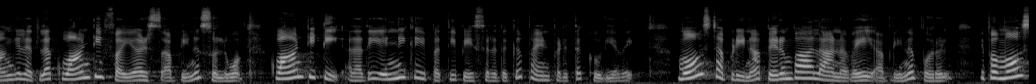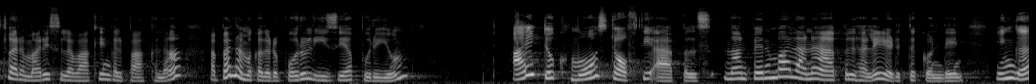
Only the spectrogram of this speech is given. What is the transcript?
ஆங்கிலத்தில் குவான்டிஃபையர்ஸ் அப்படின்னு சொல்லுவோம். குவான்டிட்டி அதாவது எண்ணிக்கை பற்றி பேசுகிறதுக்கு பயன்படுத்தக்கூடியவை. மோஸ்ட் அப்படின்னா பெரும்பாலானவை அப்படின்னு பொருள். இப்போ மோஸ்ட் வர மாதிரி சில வாக்கியங்கள் பார்க்கலாம். அப்போ நமக்கு அதோட பொருள் ஈஸியாக புரியும். I took most of the apples நான் பெரும்பாலான ஆப்பிள்களை எடுத்துக்கொண்டேன். இங்கே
